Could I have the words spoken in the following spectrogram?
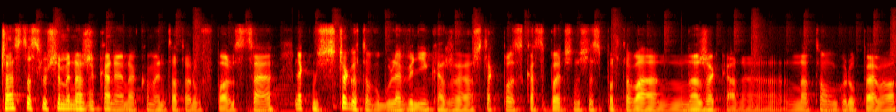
Często słyszymy narzekania na komentatorów w Polsce. Jak myślisz, z czego to w ogóle wynika, że aż tak polska społeczność sportowa narzeka na, na tą grupę? Bo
